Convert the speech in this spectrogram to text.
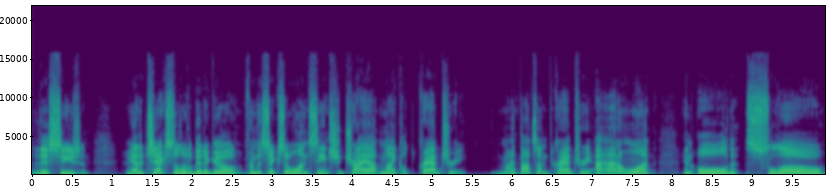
this season. We had a text a little bit ago from the 601 Saints should try out Michael Crabtree. My thoughts on Crabtree I, I don't want an old, slow,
